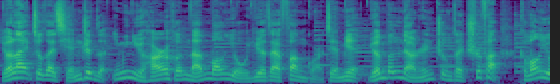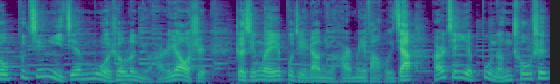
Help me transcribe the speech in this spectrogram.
原来就在前阵子，一名女孩和男网友约在饭馆见面，原本两人正在吃饭，可网友不经意间没收了女孩的钥匙，这行为不仅让女孩没法回家，而且也不能抽身。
